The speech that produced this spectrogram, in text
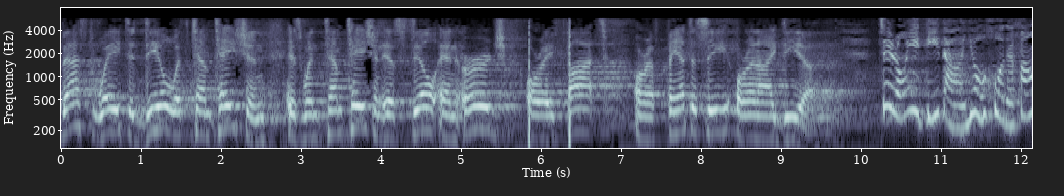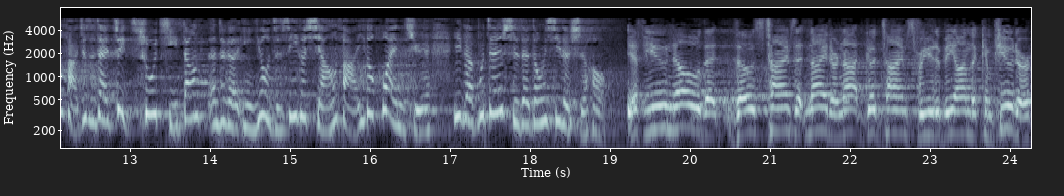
best way to deal with temptation is when temptation is still an urge or a thought or a fantasy or an idea. 最容易抵挡诱惑的方法，就是在最初期，当呃这个引诱只是一个想法、一个幻觉、一个不真实的东西的时候。If you know that those times at night are not good times for you to be on the computer,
